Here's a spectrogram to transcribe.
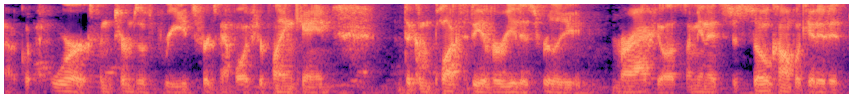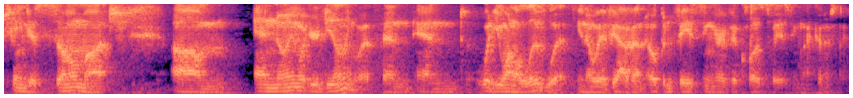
uh, equipment works in terms of reeds for example if you're playing cane the complexity of a reed is really miraculous i mean it's just so complicated it changes so much um, and knowing what you're dealing with and and what you want to live with. You know, if you have an open facing or if you're close facing, that kind of thing.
